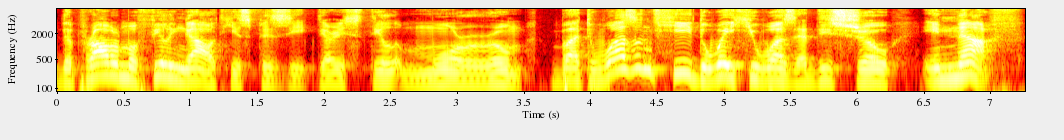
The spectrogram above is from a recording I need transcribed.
the problem of filling out his physique, there is still more room. But wasn't he, the way he was at this show, enough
